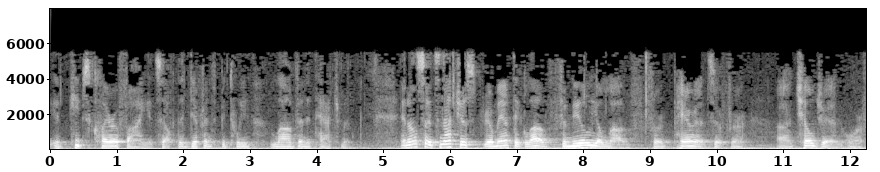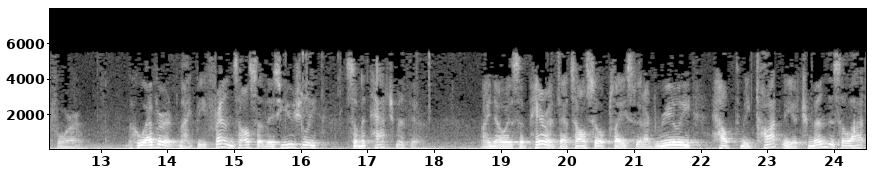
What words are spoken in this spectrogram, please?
it keeps clarifying itself, the difference between love and attachment. And also, it's not just romantic love, familial love for parents or for uh, children or for whoever it might be, friends also, there's usually some attachment there. I know as a parent, that's also a place that I've really helped me, taught me a tremendous a lot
